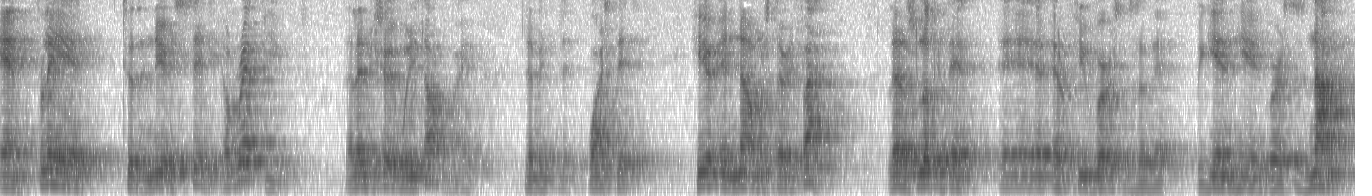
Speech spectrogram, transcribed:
and fled to the nearest city of refuge. Now let me show you what he's talking about here. Let me watch this. Here in Numbers 35, let us look at that at, at a few verses of that, beginning here in verses 9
